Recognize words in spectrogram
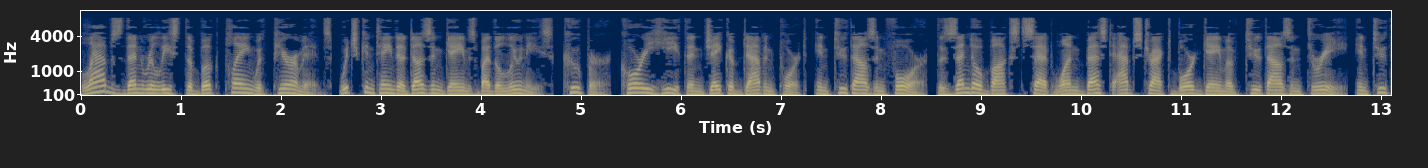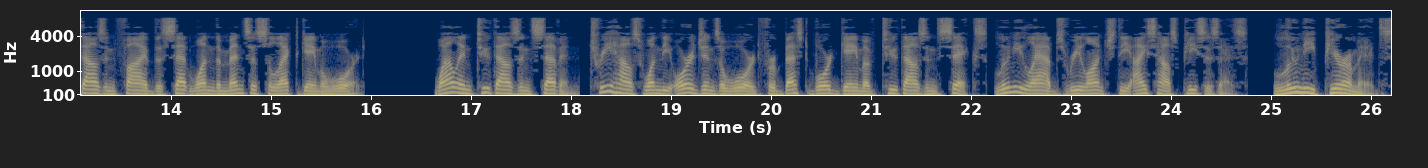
Labs then released the book Playing with Pyramids, which contained a dozen games by the Loonies, Cooper, Corey Heath, and Jacob Davenport. In 2004, the Zendo boxed set won Best Abstract Board Game of 2003. In 2005, the set won the Mensa Select Game Award. While in 2007, Treehouse won the Origins Award for Best Board Game of 2006, Looney Labs relaunched the Icehouse pieces as Looney Pyramids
